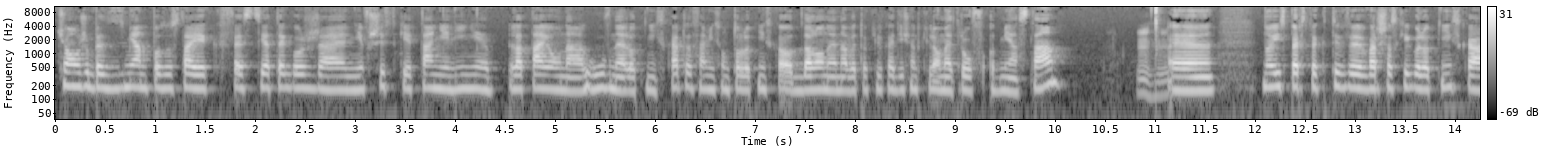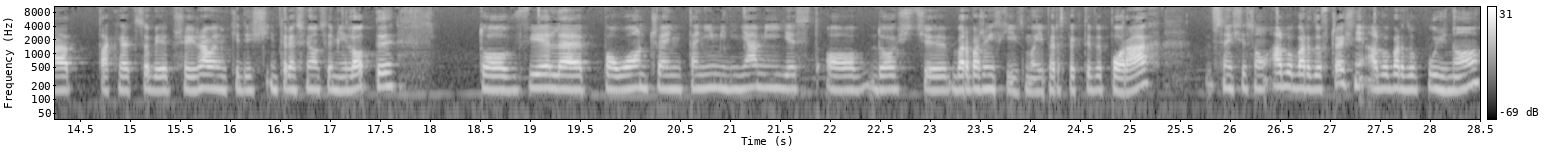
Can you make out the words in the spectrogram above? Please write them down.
wciąż bez zmian pozostaje kwestia tego, że nie wszystkie tanie linie latają na główne lotniska. Czasami są to lotniska oddalone nawet o kilkadziesiąt kilometrów od miasta. Mhm. No i z perspektywy warszawskiego lotniska tak jak sobie przejrzałem kiedyś interesujące mnie loty, to wiele połączeń tanimi liniami jest o dość e, barbarzyńskich z mojej perspektywy porach. W sensie są albo bardzo wcześnie, albo bardzo późno.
